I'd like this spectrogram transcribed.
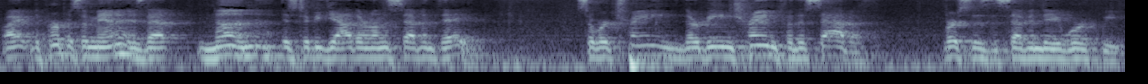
right? The purpose of manna is that none is to be gathered on the seventh day. So we're training, they're being trained for the Sabbath versus the seven day work week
